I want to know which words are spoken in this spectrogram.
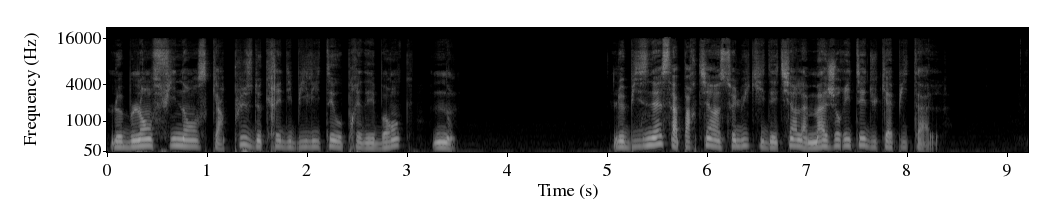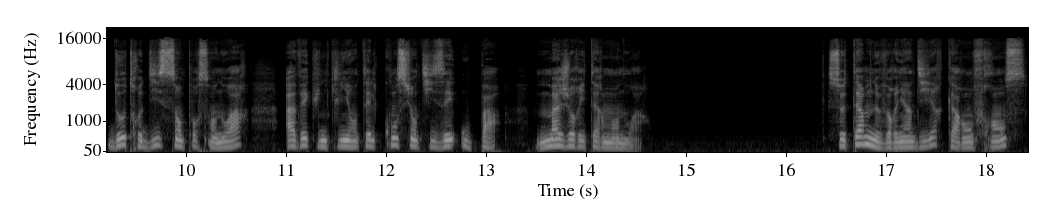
le blanc finance car plus de crédibilité auprès des banques, non. Le business appartient à celui qui détient la majorité du capital. D'autres disent 100% noir, avec une clientèle conscientisée ou pas, majoritairement noirs. Ce terme ne veut rien dire car en France,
